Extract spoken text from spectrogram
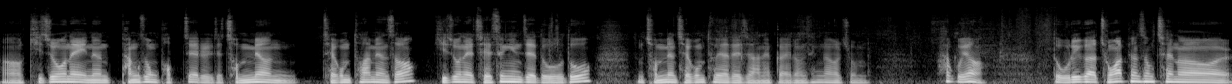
어 기존에 있는 방송 법제를 이제 전면 재검토하면서 기존의 재승인 제도도 좀 전면 재검토해야 되지 않을까 이런 생각을 좀 하고요. 또 우리가 종합편성 채널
